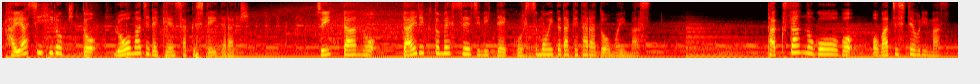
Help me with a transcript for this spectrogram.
林弘樹とローマ字で検索していただき、ツイッターのダイレクトメッセージにてご質問いただけたらと思います。たくさんのご応募お待ちしております。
